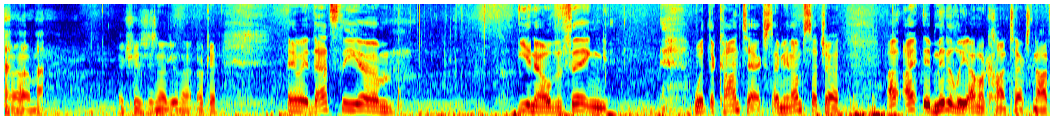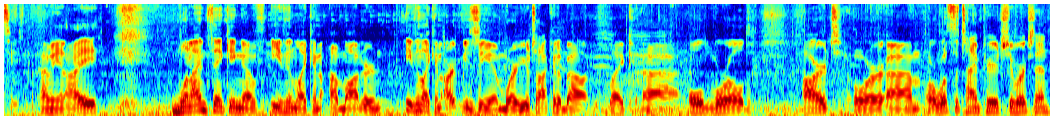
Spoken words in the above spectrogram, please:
Um, make sure she's not doing that. Okay. Anyway, that's the. Um, you know the thing with the context. I mean, I'm such a. I, I admittedly I'm a context Nazi. I mean, I when I'm thinking of even like an, a modern, even like an art museum where you're talking about like uh, old world art or um, or what's the time period she works in?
